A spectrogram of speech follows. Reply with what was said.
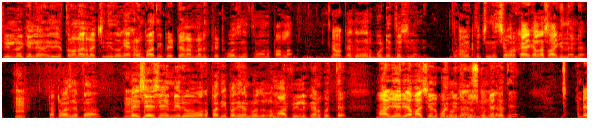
ఫీల్డ్లోకి వెళ్ళాను ఇది ఇత్తనం నాకు నచ్చింది ఇది ఒక ఎకరం పాతికి పెట్టాను అంటున్నాడు ఇది పెట్టుకోవాల్సిన ఇత్తనం అని పర్ల. ఓకే. దగ్గర దగ్గర బొడ్డెత్తి వచ్చిందండి బొడ్డెత్తి వచ్చింది చివరికాయ కల్లా సాగిందండి. పెట్టవలసిన ఇత్తనం దయచేసి మీరు ఒక పది పదిహేను రోజుల్లో మా ఫీల్డ్ కనుక వస్తే మా ఏరియా మా చేలు కూడా మీరు చూసుకుంటే కతి అంటే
